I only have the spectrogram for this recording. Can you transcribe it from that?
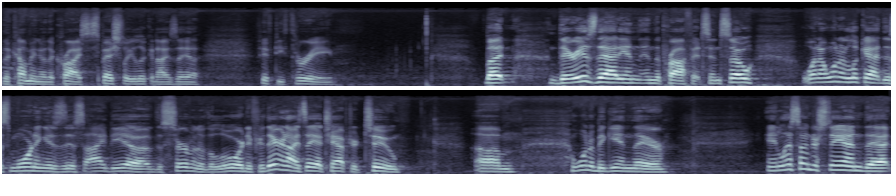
the coming of the Christ, especially you look at Isaiah 53. But there is that in, in the prophets. And so, what I want to look at this morning is this idea of the servant of the Lord. If you're there in Isaiah chapter 2, um, I want to begin there. And let's understand that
